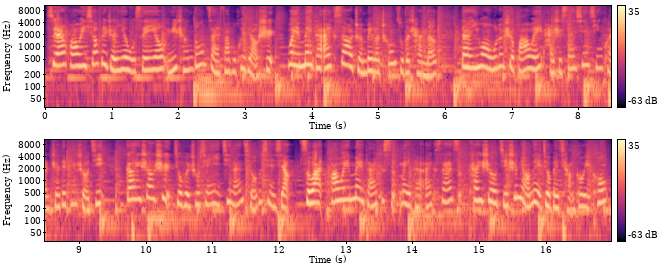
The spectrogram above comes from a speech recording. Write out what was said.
虽然华为消费者业务 CEO 余承东在发布会表示，为 Mate X2 准备了充足的产能。但以往无论是华为还是三星新款折叠屏手机，刚一上市就会出现一机难求的现象。此外，华为 Mate X、Mate XS 开售几十秒内就被抢购一空，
